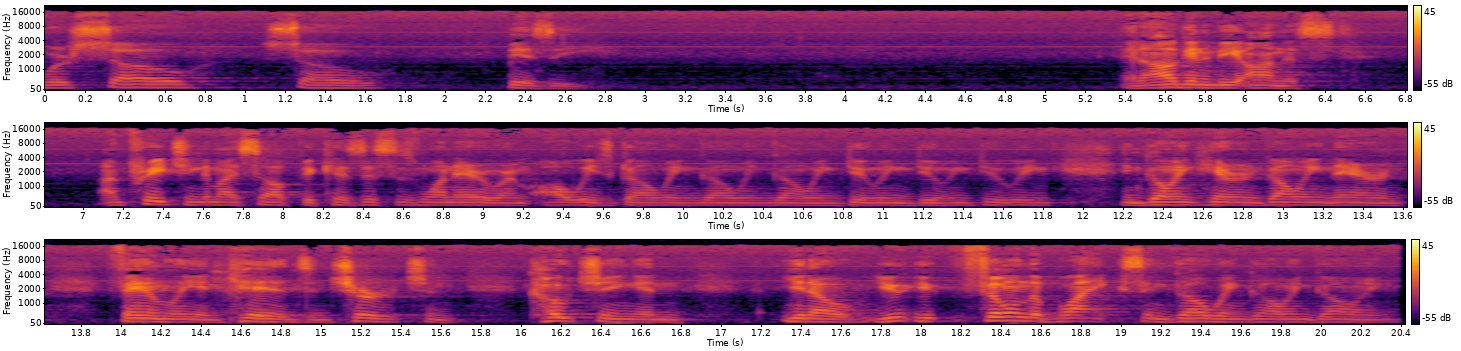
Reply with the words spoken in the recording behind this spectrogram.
We're so, so busy. And I'm going to be honest. I'm preaching to myself because this is one area where I'm always going, going, going, doing, doing, doing, and going here and going there, and family and kids and church and coaching and, you know, you, you fill in the blanks and going, going, going.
